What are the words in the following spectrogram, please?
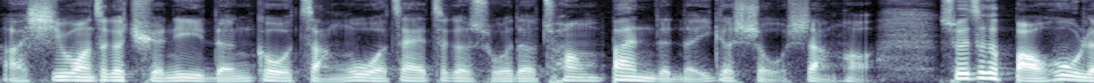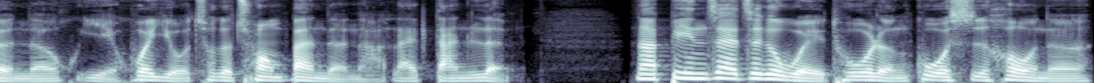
啊希望这个权利能够掌握在这个所谓的创办人的一个手上哈。所以这个保护人呢也会由这个创办人啊来担任。那并在这个委托人过世后呢，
